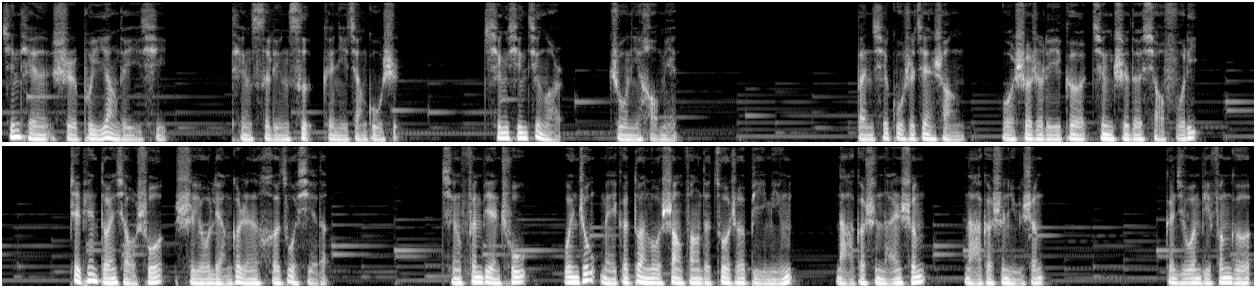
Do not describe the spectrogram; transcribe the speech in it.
今天是不一样的一期，听四零四给你讲故事，清新静耳，祝你好眠。本期故事鉴赏，我设置了一个精致的小福利。这篇短小说是由两个人合作写的，请分辨出文中每个段落上方的作者笔名，哪个是男生，哪个是女生。根据文笔风格，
